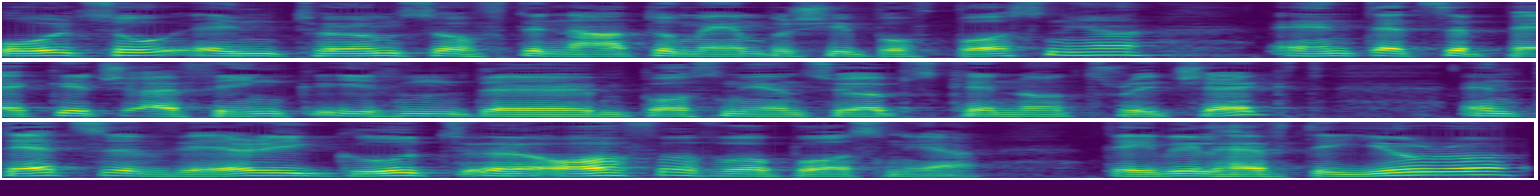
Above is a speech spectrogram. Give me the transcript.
also in terms of the NATO membership of Bosnia. And that's a package I think even the Bosnian Serbs cannot reject. And that's a very good uh, offer for Bosnia. They will have the euro,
